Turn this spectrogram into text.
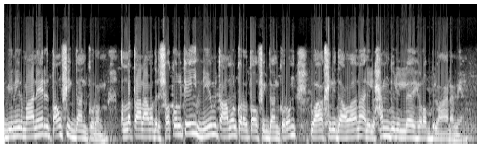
বিনির্মাণের তৌফিক দান করুন। আল্লাহ তাআলা আমাদের সকলকেই নিয়মিত আমল করার তৌফিক দান করুন। ও আখিরি দাওয়ানা আনিল হামদুলিল্লাহি রাব্বিল আলামিন।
